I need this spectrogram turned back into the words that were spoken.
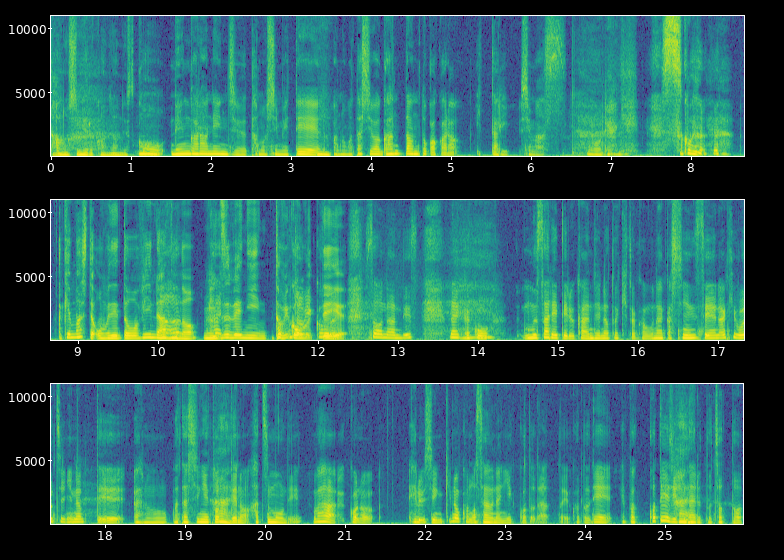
楽しめる感じなんですか？もう年がら年中楽しめて、うん、あの私は元旦とかから行ったりします。ロウリュに。すごい。明けましておめでとうフィンランドの水辺に飛び込むっていう、はい、そうなんです。なんかこう蒸されてる感じの時とかもなんか神聖な気持ちになってあの私にとっての初詣はこのヘルシンキのこのサウナに行くことだということでやっぱコテージってなるとちょっと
